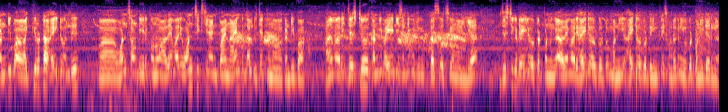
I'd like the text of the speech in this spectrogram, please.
கண்டிப்பாக அக்யூரேட்டாக ஹைட் வந்து ஒன் செவன்ட்டி இருக்கணும். அதே மாதிரி one sixty nine point nine இருந்தாலும் ரிஜெக்ட் பண்ணுவாங்க கண்டிப்பாக அதே மாதிரி ஜஸ்ட்டும் கண்டிப்பாக எயிட்டி சென்டிமீட்டருக்கு ப்ளஸ் வச்சுக்கோங்க நீங்கள் ஜஸ்ட்டுக்கு டெய்லி ஒர்க் அவுட் பண்ணுங்கள் அதே மாதிரி ஹைட் ஒர்க் அவுட்டும் பண்ணி ஹைட் ஒர்க் அவுட் இன்க்ரீஸ் பண்ணுறதுக்கு நீங்கள் ஒர்க் அவுட் பண்ணிகிட்டே இருங்க.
